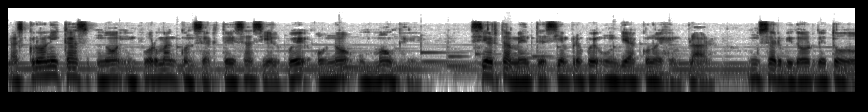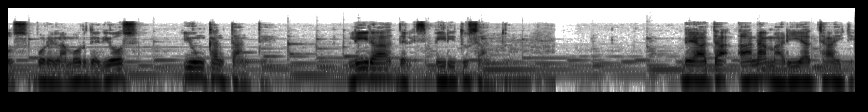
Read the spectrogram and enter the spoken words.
Las crónicas no informan con certeza si él fue o no un monje. Ciertamente siempre fue un diácono ejemplar, un servidor de todos por el amor de Dios y un cantante. Lira del Espíritu Santo. Beata Ana María Taigi,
